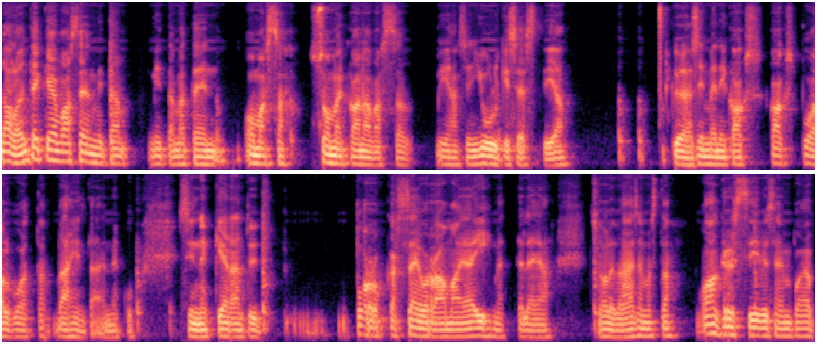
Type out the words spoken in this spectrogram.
Mä aloin tekemään vaan sen, mitä, mitä mä tein omassa somekanavassa ihan siinä julkisesti ja kyllähän siinä meni kaksi, kaksi puoli vuotta vähintään ennen kuin sinne kerääntyi porukka seuraamaan ja ihmettelee. Ja se oli vähän semmoista aggressiivisempaa ja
